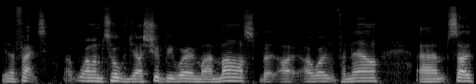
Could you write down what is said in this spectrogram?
you know, in fact, while I'm talking to you, I should be wearing my mask, but I, I won't for now. Um, so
